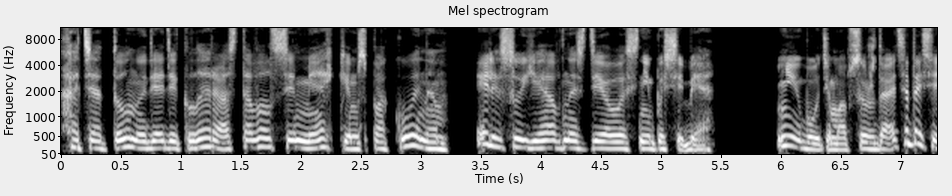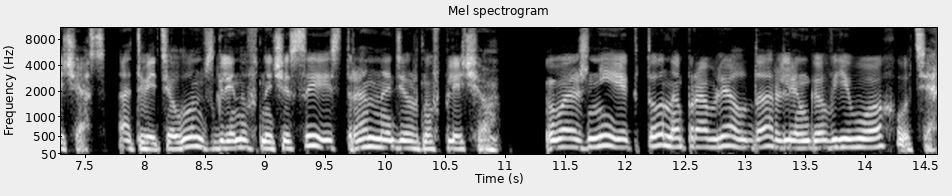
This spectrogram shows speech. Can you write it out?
Хотя тон у дяди Клэра оставался мягким, спокойным, Элису явно сделалось не по себе. «Не будем обсуждать это сейчас», — ответил он, взглянув на часы и странно дернув плечом. «Важнее, кто направлял Дарлинга в его охоте».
